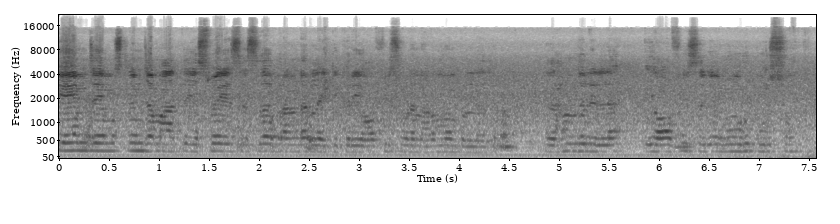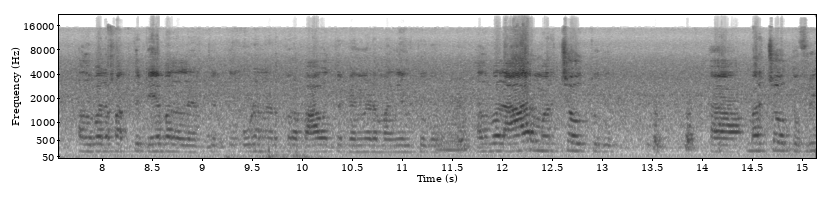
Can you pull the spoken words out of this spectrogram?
K M J Muslim Jamaat S Y S S ബ്രണ്ടറിലേക്ക് ചെറിയ ഓഫീസ് ഇവിടെ നടന്നുകൊണ്ടുള്ളത്. അലഹമില്ല ഈ ഓഫീസിൽ നൂറ് കുറിച്ചും അതുപോലെ പത്ത് ടേബിളെല്ലാം എടുത്തിട്ട് കൂടെ നടക്കുന്ന പാവത്തെ പെങ്ങളുടെ മങ്ങിൽത്തുകും അതുപോലെ ആറ് മറിച്ചൗത്തുകും മറിച്ചോത്ത് ഫ്രീ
